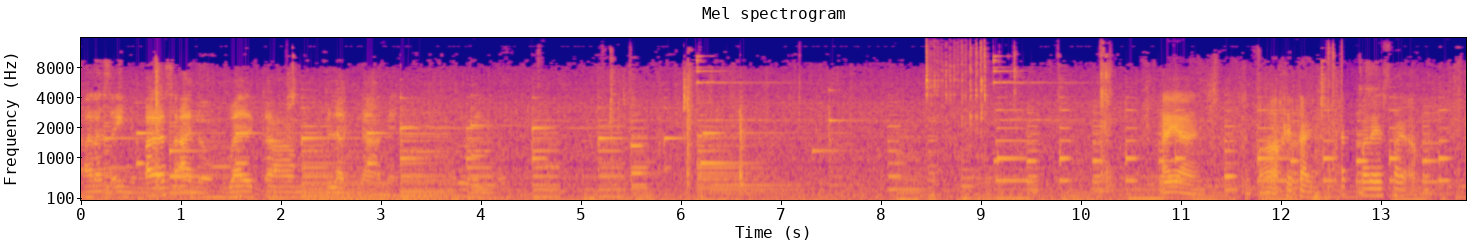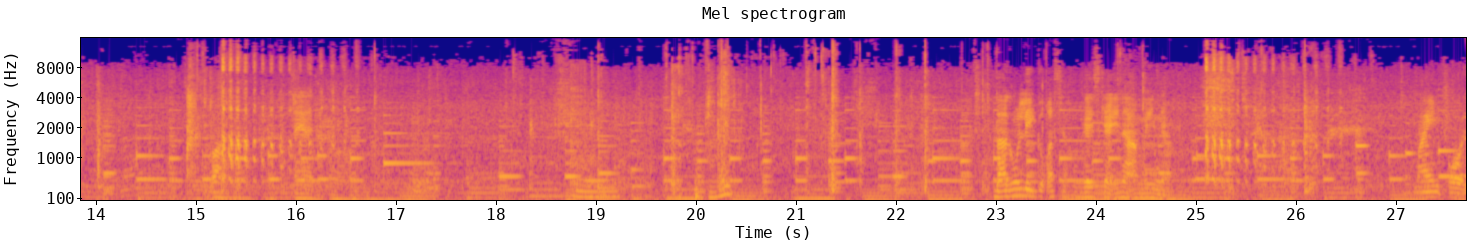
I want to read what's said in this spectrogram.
para sa inyo, para sa ano, welcome vlog namin. Ayan, nakakakit tayo. At parehas tayo ako. Wow, ayan. Bagong ligo kasi ako guys, kaya inaamoy na. Mindful,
